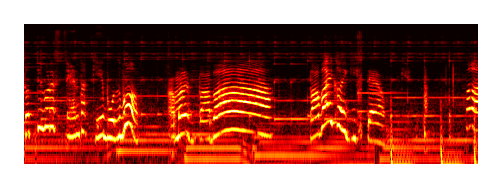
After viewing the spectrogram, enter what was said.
সত্যি করে স্যানটা কে বলব? আমার বাবা। বাবাই খায় গিফট দেয় আমাকে। বাবা।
